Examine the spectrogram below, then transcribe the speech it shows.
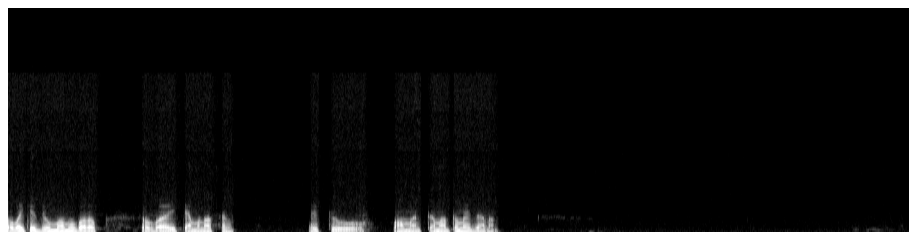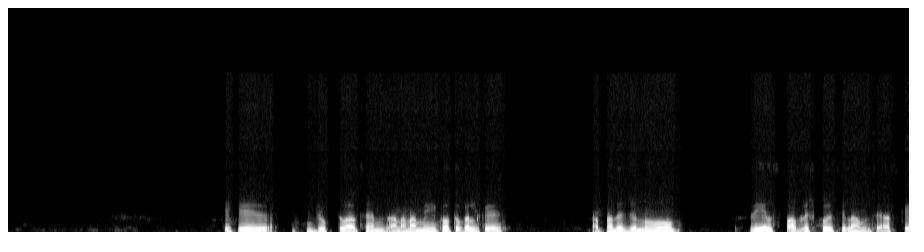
সবাইকে জুম্মা মোবারক। সবাই কেমন আছেন? একটু কমেন্টের মাধ্যমে জানান। কে, যুক্ত আছেন জানান। আমি গতকালকে আপনাদের জন্য রিলস পাবলিশ করেছিলাম যে আজকে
